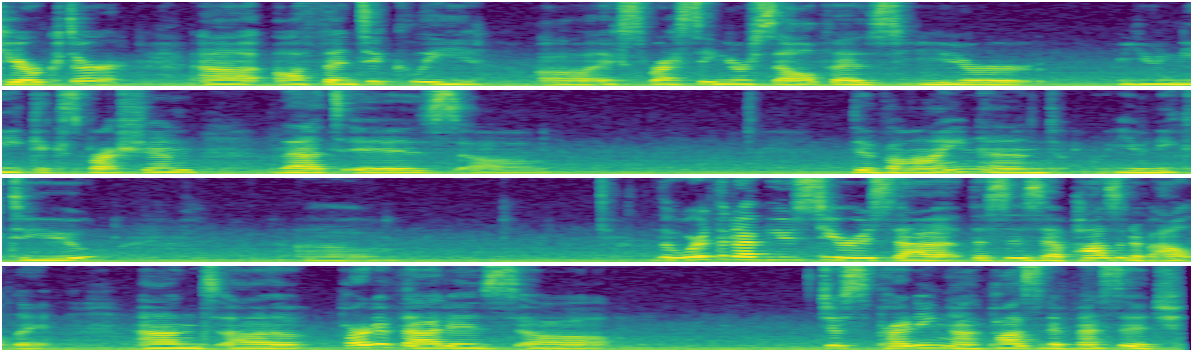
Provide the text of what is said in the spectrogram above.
character, uh, authentically uh, expressing yourself as your unique expression that is uh, divine and unique to you. Uh, the word that I've used here is that this is a positive outlet, and uh, part of that is uh, just spreading a positive message.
